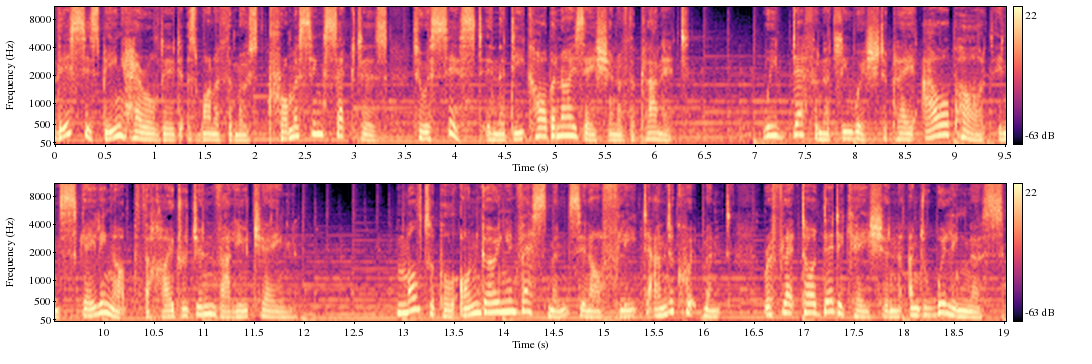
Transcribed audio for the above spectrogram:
This is being heralded as one of the most promising sectors to assist in the decarbonisation of the planet. We definitely wish to play our part in scaling up the hydrogen value chain. Multiple ongoing investments in our fleet and equipment reflect our dedication and willingness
